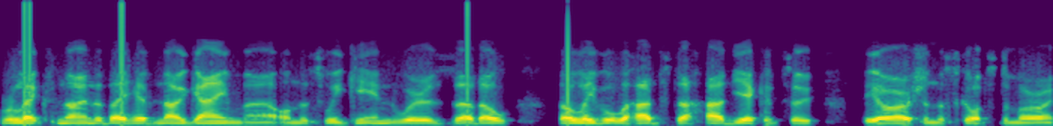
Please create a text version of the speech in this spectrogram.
relaxed, knowing that they have no game uh, on this weekend, whereas uh, they'll they'll leave all the hard stuff, hard yakka to the Irish and the Scots tomorrow.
